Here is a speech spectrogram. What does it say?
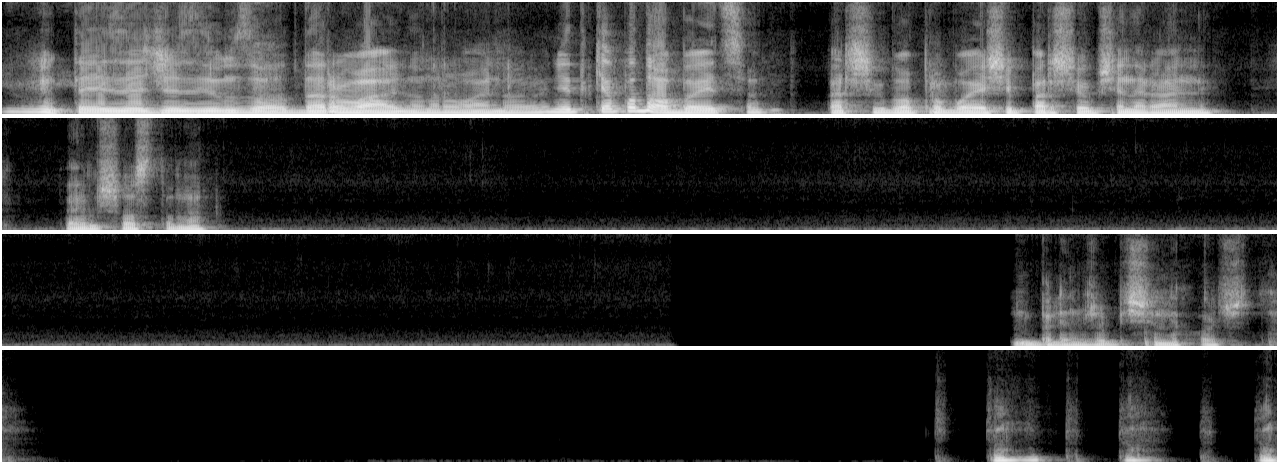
1700, нормально, нормально. Мені таке подобається. Перших два пробої, ще перший взагалі нереальний. В М6. Блін, вже більше не. Ту-ту-ту-ту-ту.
